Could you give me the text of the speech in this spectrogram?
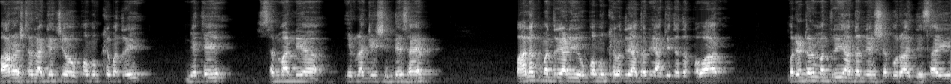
महाराष्ट्र राज्याचे उपमुख्यमंत्री नेते सन्माननीय एकनाथजी शिंदे साहेब पालकमंत्री आणि उपमुख्यमंत्री आदरणीय अजितदादा पवार पर्यटन मंत्री आदरणीय शंभूराज देसाई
